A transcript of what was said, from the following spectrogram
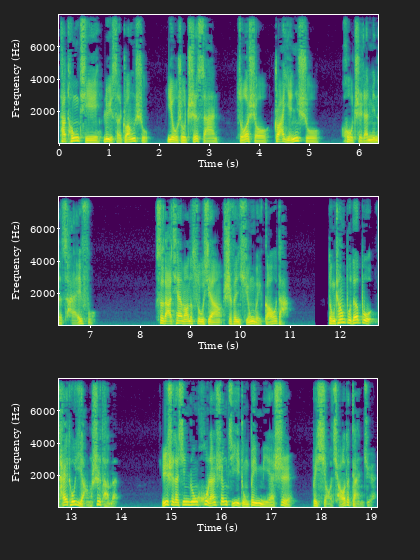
他通体绿色装束，右手持伞，左手抓银鼠，护持人民的财富。四大天王的塑像十分雄伟高大，董昌不得不抬头仰视他们。于是他心中忽然升起一种被蔑视、被小瞧的感觉。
